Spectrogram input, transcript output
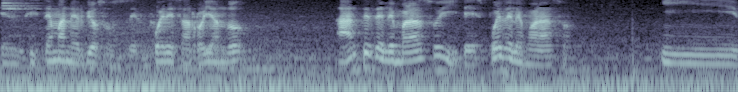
el, sistema nervioso se fue desarrollando antes del embarazo y después del embarazo y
